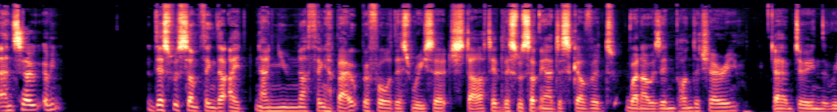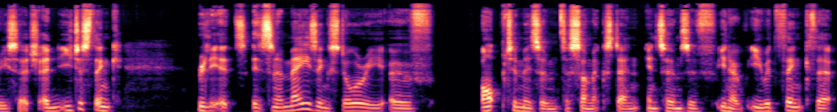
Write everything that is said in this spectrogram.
And so, I mean, this was something that I, I knew nothing about before this research started. This was something I discovered when I was in Pondicherry uh, doing the research. And you just think, really, it's it's an amazing story of optimism to some extent in terms of you know you would think that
